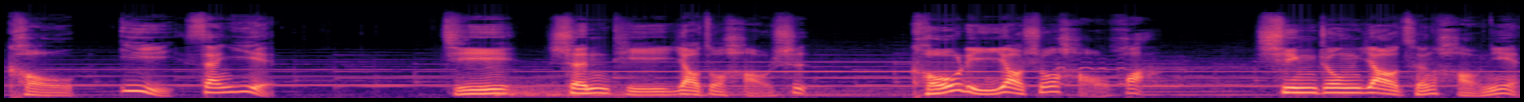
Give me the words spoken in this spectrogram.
口。意三业，即身体要做好事，口里要说好话，心中要存好念，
